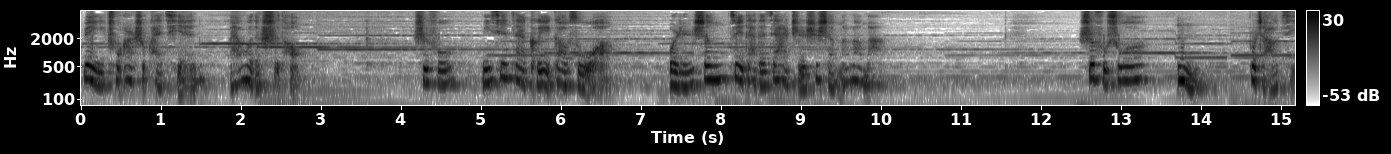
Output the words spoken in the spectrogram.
愿意出二十块钱买我的石头。师傅，您现在可以告诉我，我人生最大的价值是什么了吗？师傅说：“嗯，不着急。”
